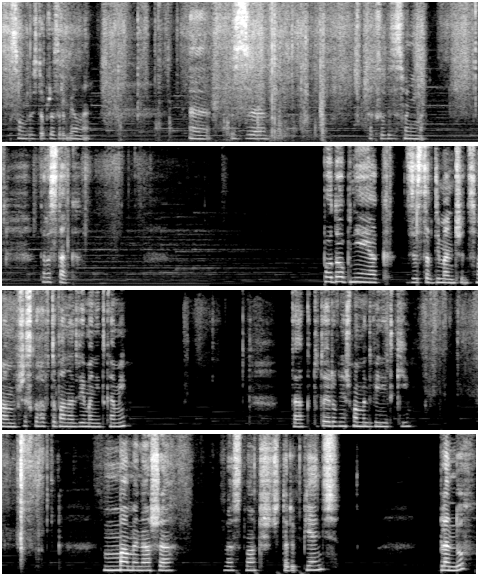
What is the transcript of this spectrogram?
są dość dobrze zrobione. E, z... Tak sobie zasłonimy. Teraz tak. Podobnie jak zestaw Dimensions, mamy wszystko haftowane dwiema nitkami. Tak, tutaj również mamy dwie nitki. Mamy nasze raz, dwa, trzy, cztery, pięć blendów.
